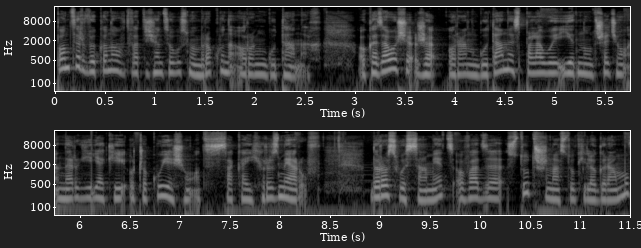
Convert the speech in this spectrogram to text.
Poncer wykonał w 2008 roku na orangutanach. Okazało się, że orangutany spalały 1 trzecią energii, jakiej oczekuje się od ssaka ich rozmiarów. Dorosły samiec o wadze 113 kg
